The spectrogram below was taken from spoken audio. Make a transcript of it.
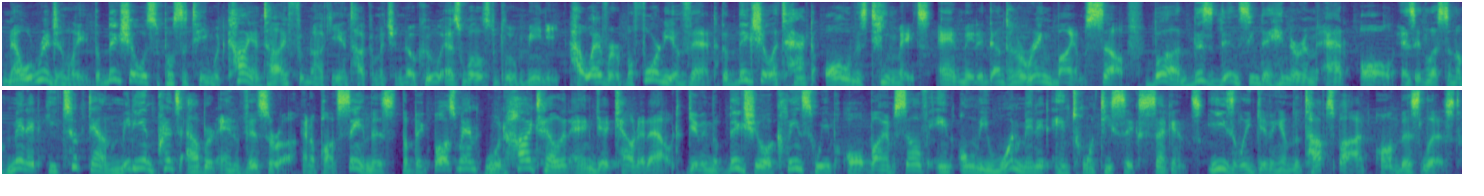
Now originally, the Big Show was supposed to team with Kaientai, Funaki, and Taka Michinoku, as well as the Blue Meanie. However, before the event, the Big Show attacked all of his teammates and made it down to the ring by himself. But this didn't seem to hinder him at all, as in less than a minute, he took down Mideon, Prince Albert, and Viscera, and upon seeing this, the Big Boss Man would hightail it and get counted out, giving the Big Show a clean sweep all all by himself in only 1 minute and 26 seconds, easily giving him the top spot on this list.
